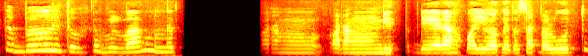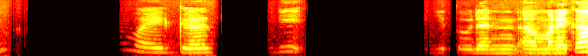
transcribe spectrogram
Tebel itu. Tebel banget. Orang orang di daerah Kuayu waktu itu sampai lutut my god jadi gitu dan eh, mereka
